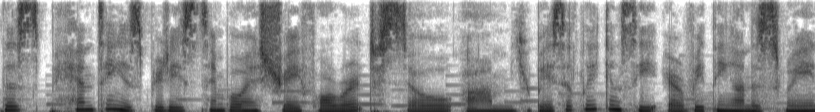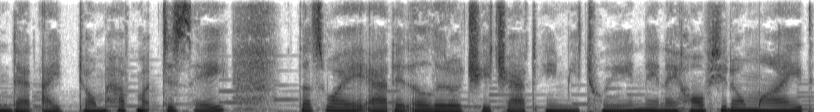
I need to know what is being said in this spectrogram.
This painting is pretty simple and straightforward, so um, you basically can see everything on the screen that I don't have much to say. That's why I added a little chit chat in between and I hope you don't mind.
